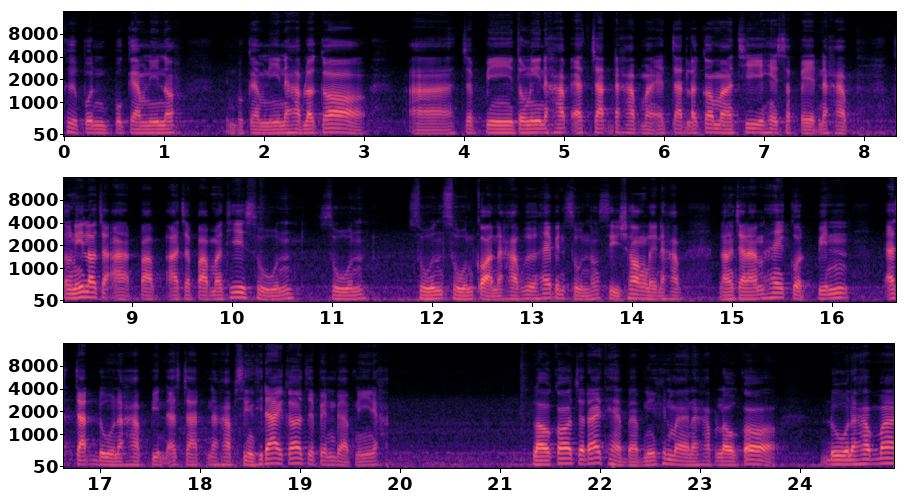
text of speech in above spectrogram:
คือเป็นโปรแกรมนี้เนาะ เป็นโปรแกรมนี้นะครับ แล้วก็จะมีตรงนี้นะครับ adjust นะครับ มา adjust แล้วก็มาที่ head space นะครับ ตรงนี้เราจะอาจปรับอาจจะปรับมาที่ 0 0 0 0 ก่อนนะครับ คือให้เป็น 0 ทั้ง 4 ช่องเลยนะครับ หลังจากนั้นให้กด print adjust ดูนะครับ print adjust นะครับ สิ่งที่ได้ก็จะเป็นแบบนี้นะครับ เราก็จะได้แถบแบบนี้ขึ้นมานะครับ เราก็ดูนะครับว่า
